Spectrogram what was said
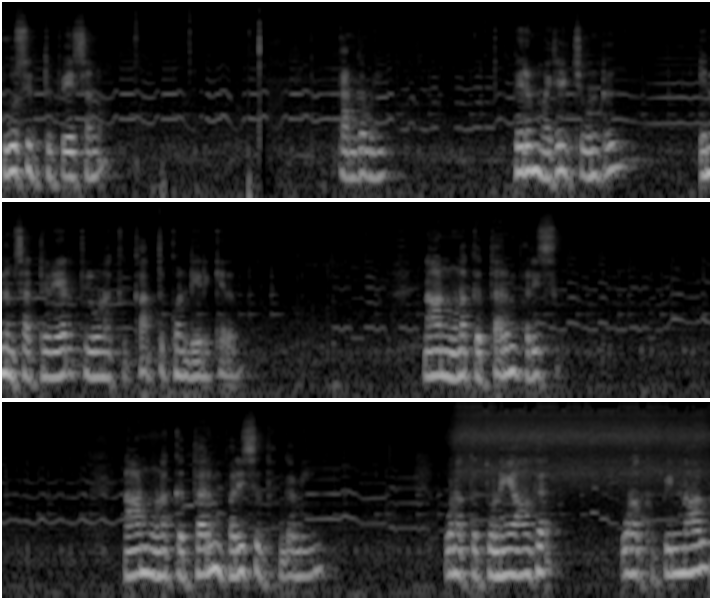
யோசித்து பேசணும். தங்கமே பெரும் மகிழ்ச்சி ஒன்று இன்னும் சற்று நேரத்தில் உனக்கு காத்து கொண்டிருக்கிறது. நான் உனக்கு தரும் பரிசு. நான் உனக்கு தரும் பரிசு தங்கமே. உனக்கு துணையாக உனக்கு பின்னால்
